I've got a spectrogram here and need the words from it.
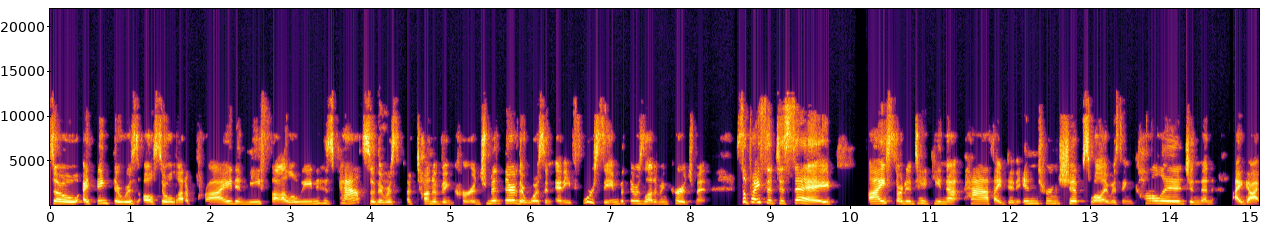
So I think there was also a lot of pride in me following his path. So there was a ton of encouragement there. There wasn't any forcing, but there was a lot of encouragement. Suffice it to say, I started taking that path. I did internships while I was in college, and then I got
